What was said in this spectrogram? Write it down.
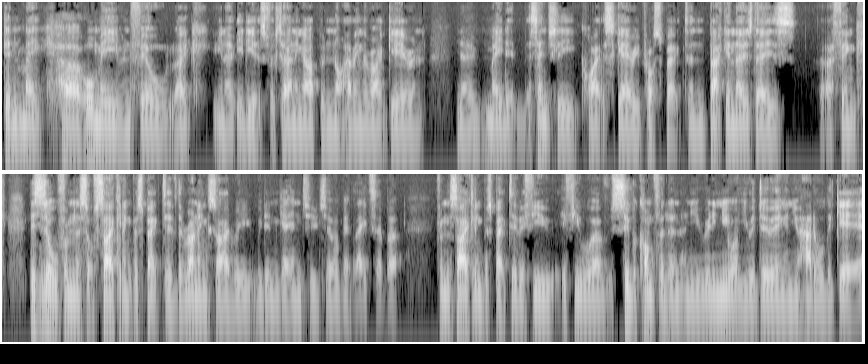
didn't make her or me even feel like you know idiots for turning up and not having the right gear and you know made it essentially quite a scary prospect. And back in those days i think this is all from the sort of cycling perspective the running side we we didn't get into till a bit later but from the cycling perspective if you if you were super confident and you really knew what you were doing and you had all the gear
